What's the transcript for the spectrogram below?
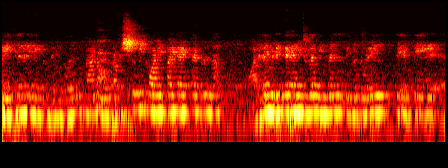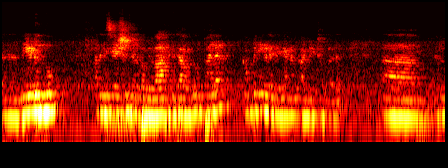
മേഖലകളിലേക്ക് വരുമ്പോൾ കാണുന്നത് പ്രൊഫഷണലി ക്വാളിഫൈഡ് ആയിട്ടുള്ള വളരെ മിടുക്കരായിട്ടുള്ള നിങ്ങൾ നിങ്ങൾ തൊഴിൽ നേടുന്നു. അതിനുശേഷം ചിലപ്പോൾ വിവാഹിതരാകുന്നു. പല കമ്പനികളിലും ഞങ്ങൾ കണ്ടിട്ടുള്ളത്. ഒരു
